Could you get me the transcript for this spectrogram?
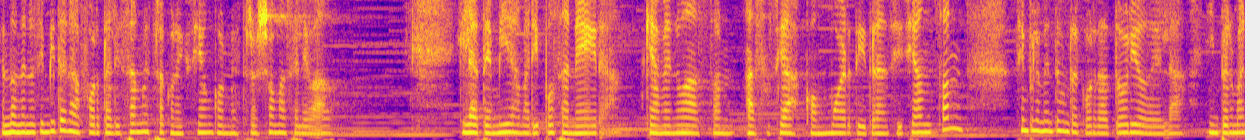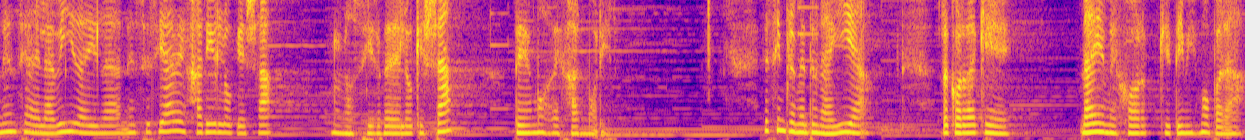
en donde nos invitan a fortalecer nuestra conexión con nuestro yo más elevado. Y la temida mariposa negra, que a menudo son asociadas con muerte y transición, son simplemente un recordatorio de la impermanencia de la vida y la necesidad de dejar ir lo que ya no nos sirve, de lo que ya debemos dejar morir. Es simplemente una guía. Recuerda que nadie mejor que ti mismo para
